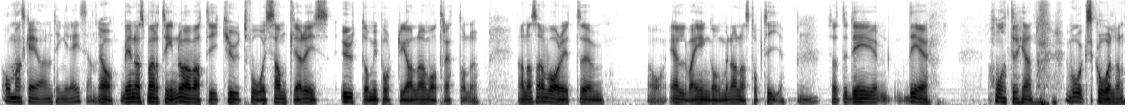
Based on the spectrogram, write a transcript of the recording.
om man ska göra någonting i racen. Ja, medan Martin då har varit i Q2 i samtliga race utom i Portugal när han var 13. Annars har han varit eh, ja, 11 en gång men annars topp 10. Mm. Så att det är det är återigen vågskålen.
